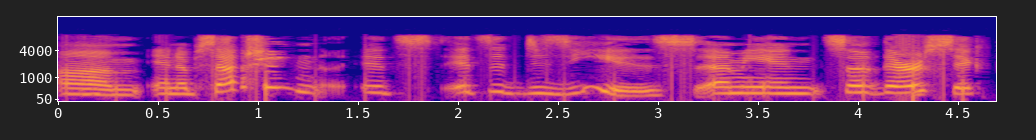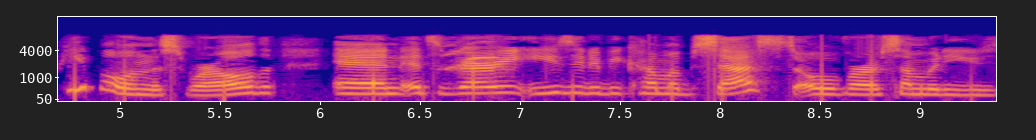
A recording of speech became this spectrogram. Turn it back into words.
Um, and obsession, it's it's a disease. I mean, so there are sick people in this world, and it's very easy to become obsessed over somebody you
